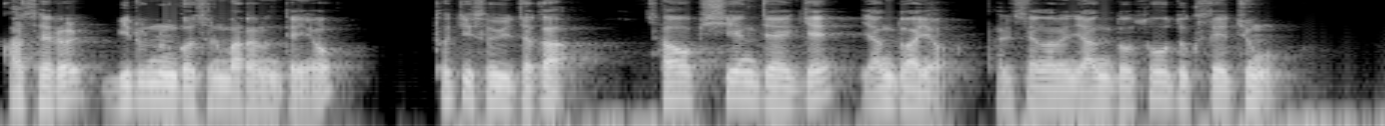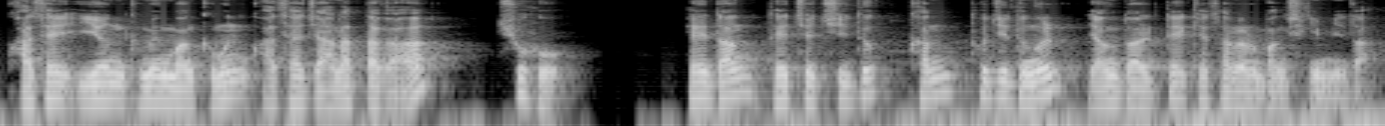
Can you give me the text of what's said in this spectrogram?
과세를 미루는 것을 말하는데요. 토지 소유자가 사업 시행자에게 양도하여 발생하는 양도소득세 중 과세 이연 금액만큼은 과세하지 않았다가 추후 해당 대체 취득한 토지 등을 양도할 때 계산하는 방식입니다.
